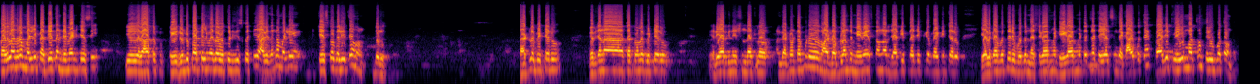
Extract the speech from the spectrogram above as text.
ప్రజలందరూ మళ్ళీ పెద్ద ఎత్తున డిమాండ్ చేసి ఈ రాష్ట్ర ఈ రెండు పార్టీల మీద ఒత్తిడి తీసుకొచ్చి ఆ విధంగా మళ్ళీ చేసుకోగలిగితే జరుగుతుంది. దాంట్లో పెట్టారు విభజన చట్టంలో పెట్టారు రీఆర్గనైజేషన్ దాంట్లో. అటువంటిప్పుడు మా డబ్బులంతా మేమే ఇస్తామన్నారు జాతీయ ప్రాజెక్టుగా ప్రకటించారు. వీళ్ళు కాకపోతే రేపు పొద్దున్న నెక్స్ట్ గవర్నమెంట్ ఏ గవర్నమెంట్ వచ్చినా చేయాల్సిందే. కాకపోతే ప్రాజెక్ట్ వ్యయం మాత్రం పెరిగిపోతూ ఉంటుంది.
